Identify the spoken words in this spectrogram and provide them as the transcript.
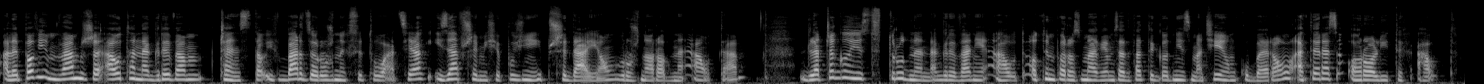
ale powiem Wam, że auta nagrywam często i w bardzo różnych sytuacjach i zawsze mi się później przydają różnorodne auta. Dlaczego jest trudne nagrywanie aut? O tym porozmawiam za dwa tygodnie z Macieją Kuberą, a teraz o roli tych aut.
